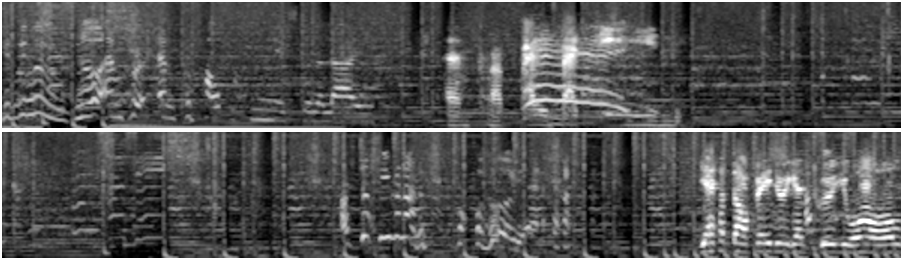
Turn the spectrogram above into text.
did we lose? No, Emperor Emperor Palpatine is still alive. Emperor Palpatine. I've just even had a proper go yet. Yes, I'm Darth Vader again. Screw you all.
